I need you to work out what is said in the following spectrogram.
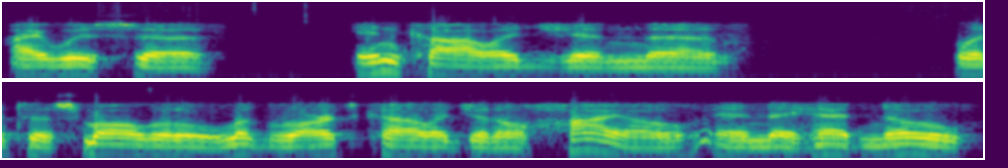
I was uh, in college and uh, went to a small little liberal arts college in Ohio, and they had no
